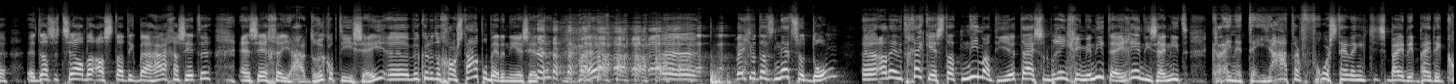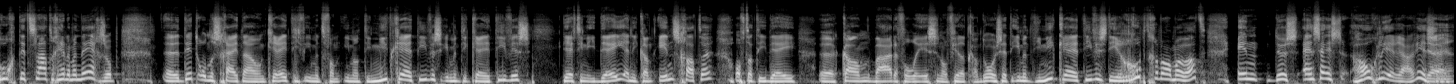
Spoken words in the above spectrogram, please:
Eh, dat is hetzelfde als dat ik bij haar ga zitten en zeggen, ja, druk op die IC. Eh, we kunnen er gewoon stapelbedden neerzetten. Hè? Eh, weet je wat, dat is net zo dom. Eh, alleen het gekke is dat niemand hier, Thijs van Brink ging er niet tegen in. Die zei niet kleine theatervoorstellingetjes bij de, bij de kroeg. Dit slaat toch helemaal nergens op. Eh, dit onderscheidt nou een creatief iemand van iemand die niet creatief is. Iemand die creatief is, die heeft een idee en die kan inschatten of dat idee eh, kan, waardevol is en of je dat kan doorzetten. Iemand die niet creatief is, die roept gewoon maar wat. In, dus, en zij is hoogleraar, is Ja, zij. ja.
